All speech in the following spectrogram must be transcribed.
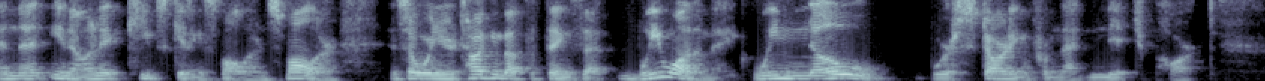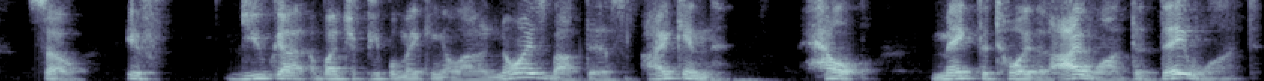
and then you know, and it keeps getting smaller and smaller. And so when you're talking about the things that we want to make, we know we're starting from that niche part. So if you've got a bunch of people making a lot of noise about this, I can help make the toy that I want that they want.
